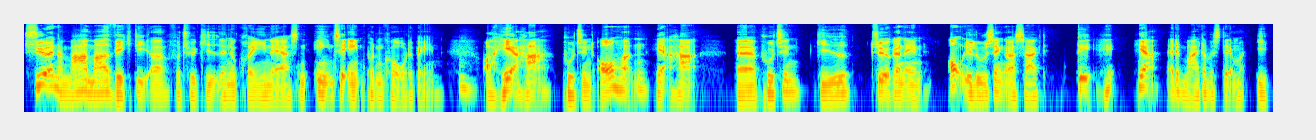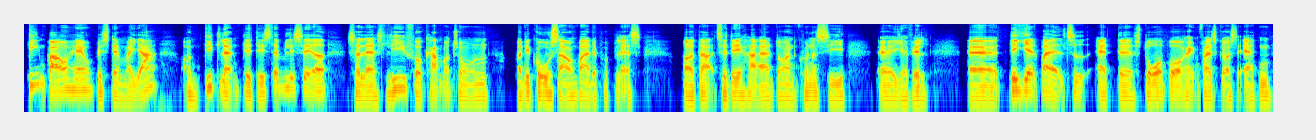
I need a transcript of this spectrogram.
Syrien er meget, meget vigtigere for Tyrkiet, end Ukraine er sådan en til en på den korte bane. Mm. Og her har Putin overhånden, her har øh, Putin givet tyrkerne en ordentlig lussing og sagt, det, her er det mig, der bestemmer. I din baghave bestemmer jeg, om dit land bliver destabiliseret, så lad os lige få kammertonen og det gode samarbejde på plads. Og der, til det har Erdogan kun at sige, øh, javel. vil. Øh, det hjælper altid, at øh, storebror rent faktisk også er den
